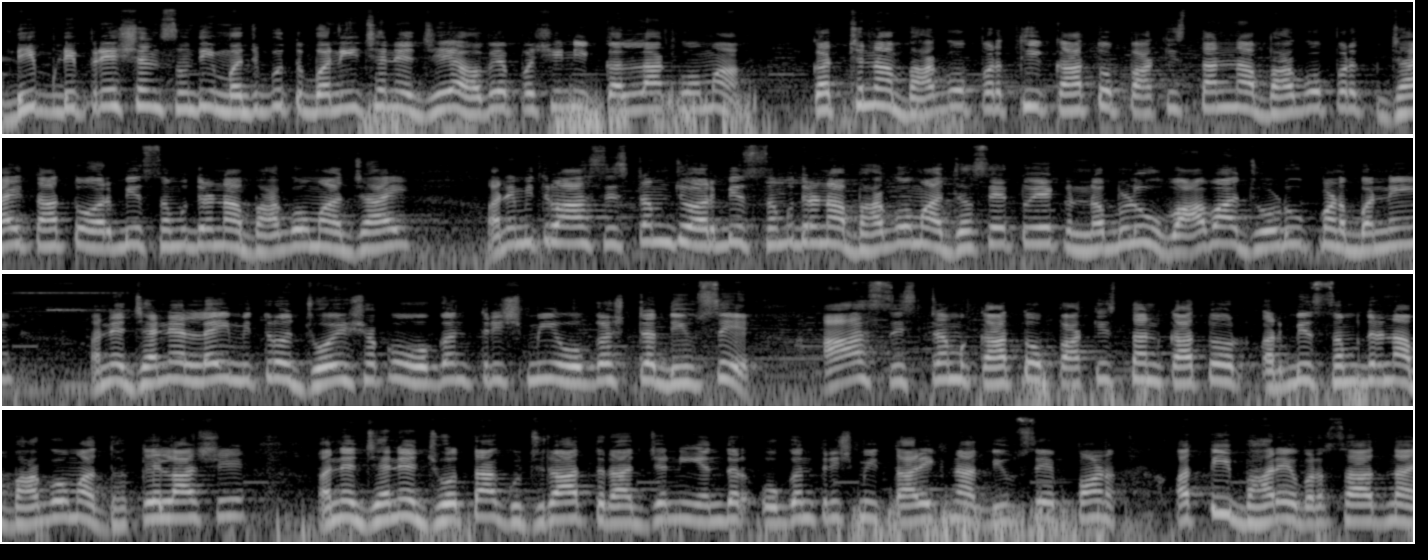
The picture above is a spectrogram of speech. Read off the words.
ડીપ ડિપ્રેશન સુધી મજબૂત બની છે ને જે હવે પછીની કલાકોમાં કચ્છના ભાગો પરથી કાં તો પાકિસ્તાનના ભાગો પર જાય, કાં તો અરબી સમુદ્રના ભાગોમાં જાય. અને મિત્રો આ સિસ્ટમ જો અરબી સમુદ્રના ભાગોમાં જશે તો એક નબળું વાવાઝોડું પણ બને. અને જેને લઈ મિત્રો જોઈ શકો ઓગણત્રીસમી ઓગસ્ટ દિવસે આ સિસ્ટમ કાં તો પાકિસ્તાન, કાં તો અરબી સમુદ્રના ભાગોમાં ધકેલાશે અને જેને જોતા ગુજરાત રાજ્યની અંદર ઓગણત્રીસમી તારીખના દિવસે પણ અતિ ભારે વરસાદના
